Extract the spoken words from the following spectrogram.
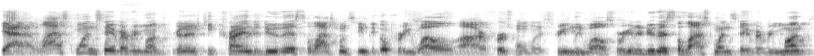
Yeah, last Wednesday of every month. We're going to keep trying to do this. The last one seemed to go pretty well. Uh, our first one went extremely well. So we're going to do this the last Wednesday of every month.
